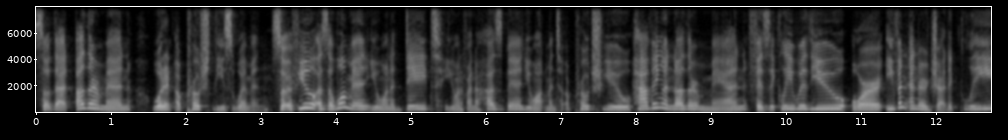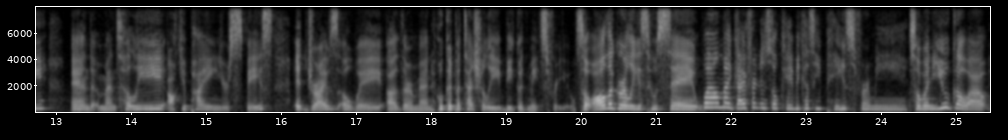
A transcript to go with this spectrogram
so that other men wouldn't approach these women. So if you as a woman, you want to date, you want to find a husband, you want men to approach you, having another man physically with you or even energetically and mentally occupying your space, it drives away other men who could potentially be good mates for you. So, all the girlies who say, Well, my guy friend is okay because he pays for me. So, when you go out,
